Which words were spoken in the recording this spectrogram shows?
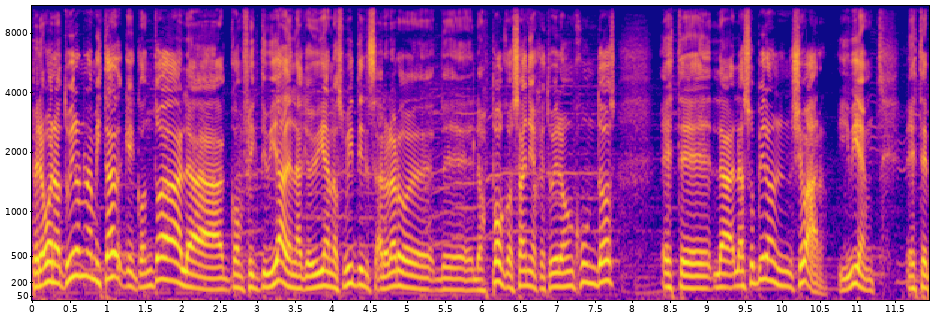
Pero bueno, tuvieron una amistad que con toda la conflictividad en la que vivían los Beatles a lo largo de, de los pocos años que estuvieron juntos, este, la, la supieron llevar. Y bien, este,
